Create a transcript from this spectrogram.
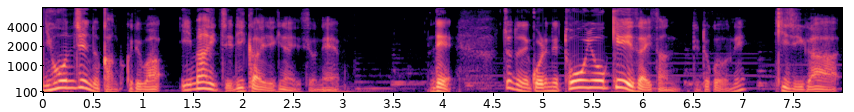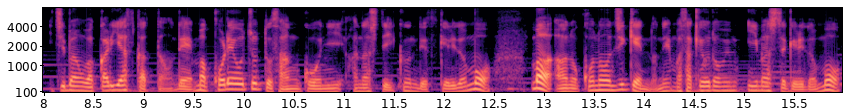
日本人の感覚ではいまいち理解できないですよね。で、ちょっとね、これね、東洋経済さんっていうところね、記事が一番わかりやすかったので、まあ、これをちょっと参考に話していくんですけれども、まあ、あの、この事件のね、まあ、先ほども言いましたけれども、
